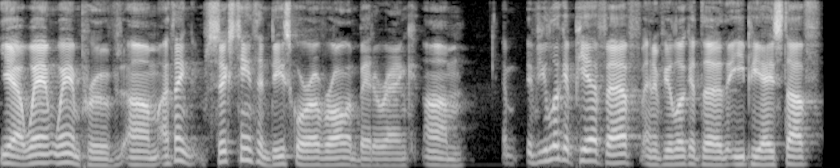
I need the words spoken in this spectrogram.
Yeah, way way improved. Um, I think 16th in D score overall in beta rank. Um, if you look at PFF and if you look at the the EPA stuff,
